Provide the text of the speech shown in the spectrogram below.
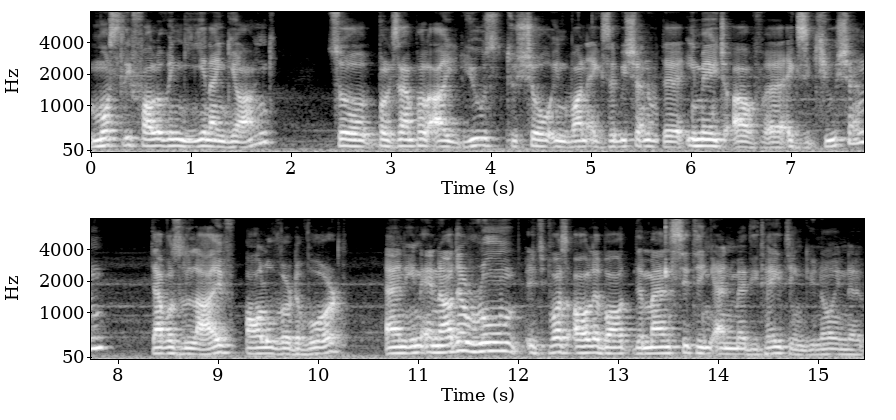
mostly following yin and yang so for example i used to show in one exhibition the image of uh, execution that was live all over the world. And in another room it was all about the man sitting and meditating you know in the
